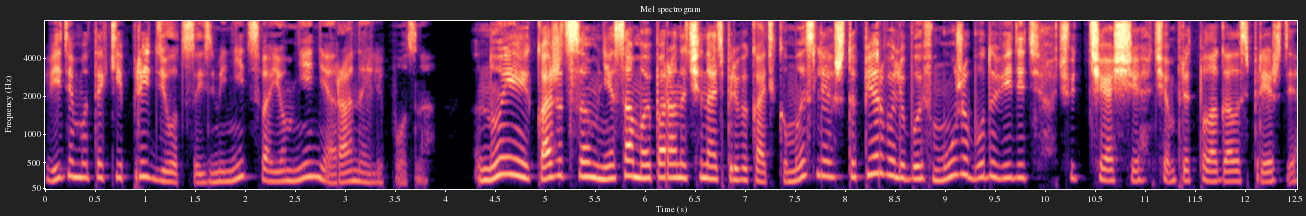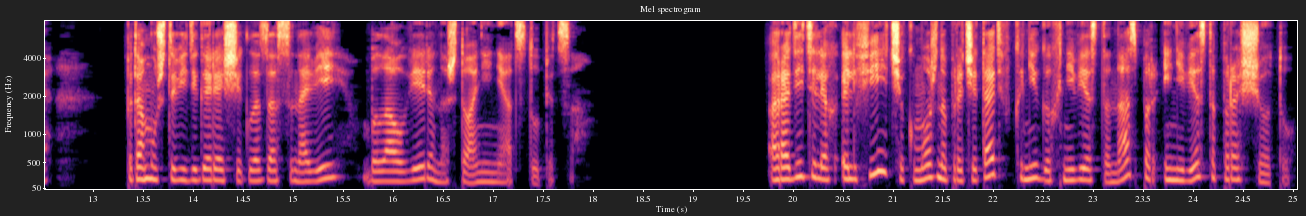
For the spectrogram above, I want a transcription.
видимо, таки придется изменить свое мнение рано или поздно. Ну и, кажется, мне самой пора начинать привыкать к мысли, что первую любовь мужа буду видеть чуть чаще, чем предполагалось прежде – потому что, видя горящие глаза сыновей, была уверена, что они не отступятся. О родителях эльфиечек можно прочитать в книгах «Невеста наспор» и «Невеста по расчету».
